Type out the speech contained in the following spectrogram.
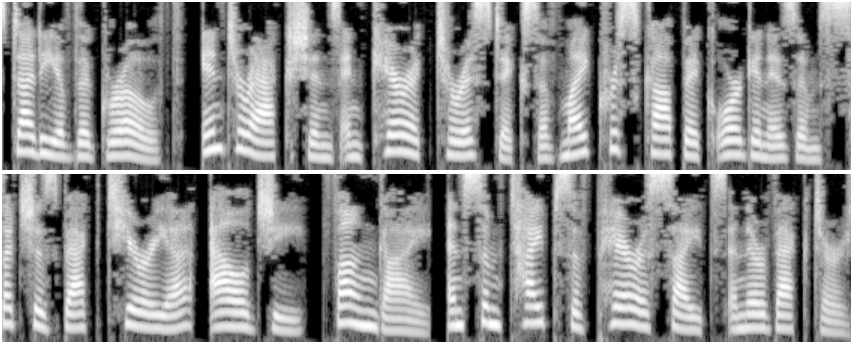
study of the growth, interactions and characteristics of microscopic organisms such as bacteria, algae, fungi, and some types of parasites and their vectors.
